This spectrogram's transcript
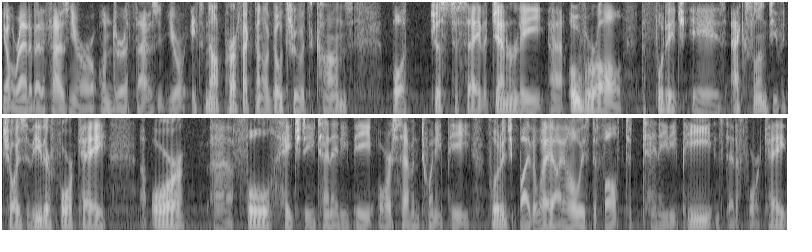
you know, around about a thousand euro, or under a thousand euro. It's not perfect, and I'll go through its cons, but just to say that generally, uh, overall, the footage is excellent. You have a choice of either 4K uh, or uh, full HD 1080p or 720p footage. By the way, I always default to 1080p instead of 4K.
